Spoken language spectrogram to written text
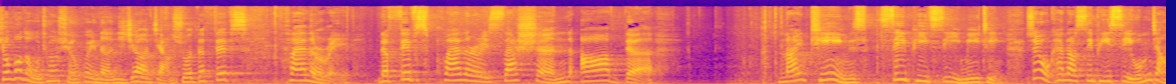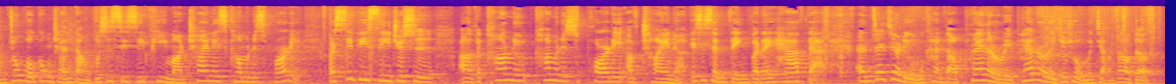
中共的五中全 会呢，你就要讲说 the fifth plenary, the fifth plenary session of the Nineteenth CPC meeting，所以我看到 CPC，我们讲中国共产党不是 CCP 吗？Chinese Communist Party，而 CPC 就是呃、uh, the Communist Party of China。It's the same thing，but they have that。嗯，在这里我们看到 plenary，plenary 就是我们讲到的。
